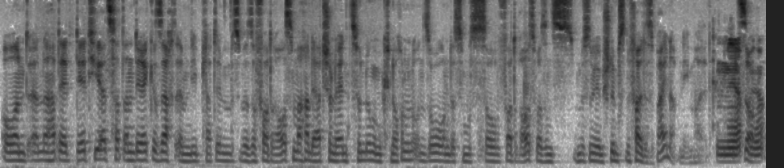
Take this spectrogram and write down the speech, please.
Und äh, dann hat der, der Tierarzt hat dann direkt gesagt, ähm, die Platte müssen wir sofort rausmachen. Der hat schon eine Entzündung im Knochen und so und das muss sofort raus, weil sonst müssen wir im schlimmsten Fall das Bein abnehmen halt. Ja, so, ja.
